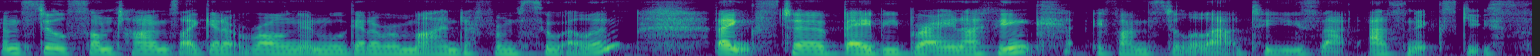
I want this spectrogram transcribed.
and still sometimes I get it wrong and will get a reminder from Sue Ellen. Thanks to baby brain, I think, if I'm still allowed to use that as an excuse.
